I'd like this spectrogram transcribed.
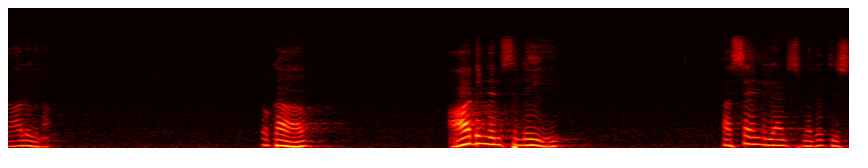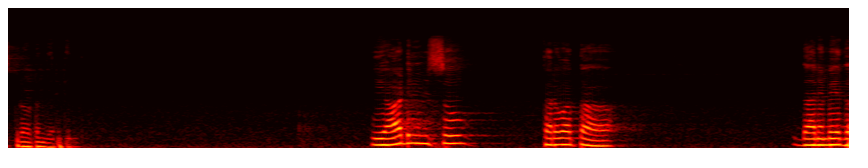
నాలుగున. ఒక ఆర్డినెన్స్ని అసైన్డ్ ల్యాండ్స్ మీద తీసుకురావడం జరిగింది. ఈ ఆర్డినెన్సు తర్వాత దాని మీద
